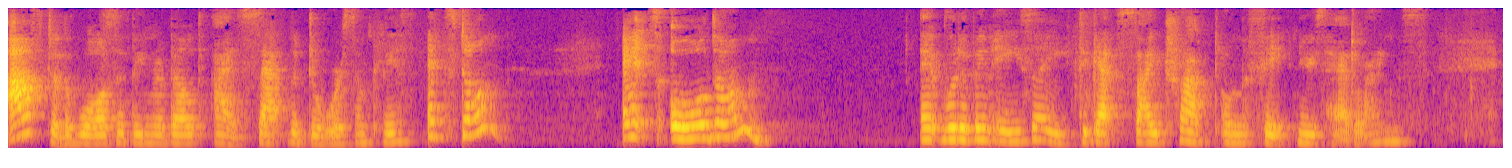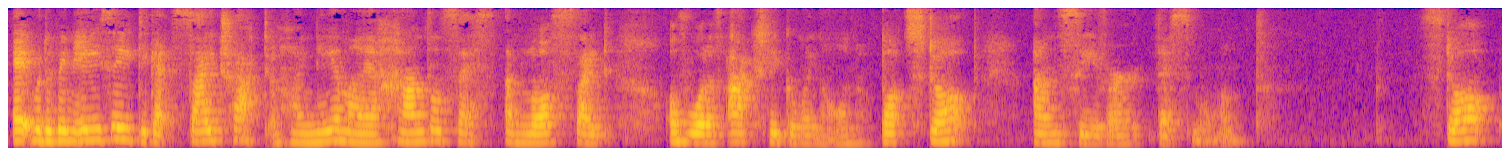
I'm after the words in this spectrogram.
After the walls had been rebuilt, I set the doors in place. It's done. It's all done. It would have been easy to get sidetracked on the fake news headlines. It would have been easy to get sidetracked on how Nehemiah handles this and lost sight of what is actually going on. But stop and savour this moment. Stop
